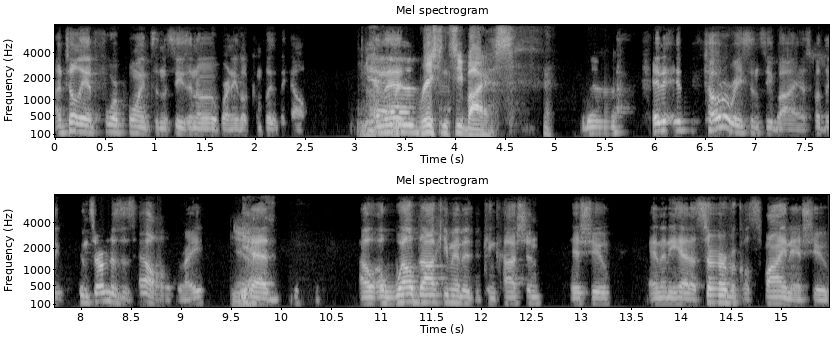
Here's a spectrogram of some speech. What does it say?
until he had four points in the season opener and he looked completely healthy. Yeah. And then, recency bias. Yeah. It, it's total recency bias, but the concern is his health, right? Yeah. He had a, a well documented concussion issue, and then he had a cervical spine issue.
